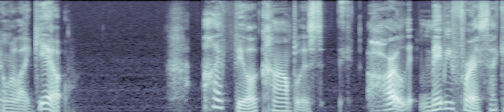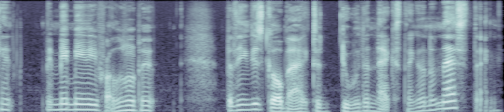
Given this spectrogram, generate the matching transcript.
and we're like, yo, I feel accomplished? Hardly, maybe for a second, maybe, maybe for a little bit, but then you just go back to doing the next thing and the next thing.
